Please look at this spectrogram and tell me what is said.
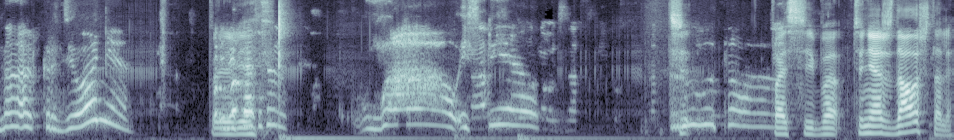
На аккордеоне? Привет. Как ты- Вау! И спел! Ч- Круто! Спасибо. Ты не ожидала, что ли?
